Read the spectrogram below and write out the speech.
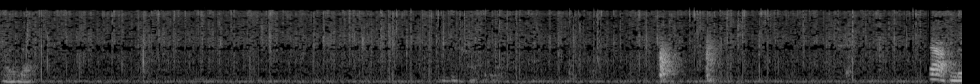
ไปแล้วยากเล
